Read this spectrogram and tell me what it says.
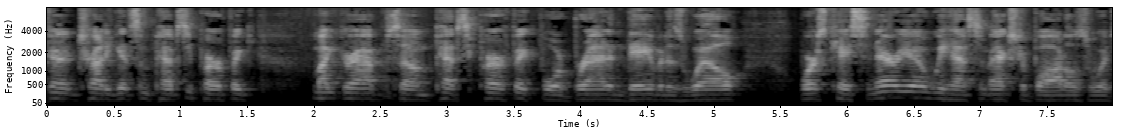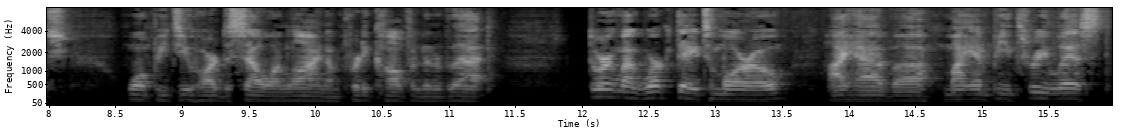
gonna try to get some Pepsi Perfect. Might grab some Pepsi Perfect for Brad and David as well. Worst case scenario, we have some extra bottles, which won't be too hard to sell online. I'm pretty confident of that. During my workday tomorrow, I have uh, my MP3 list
